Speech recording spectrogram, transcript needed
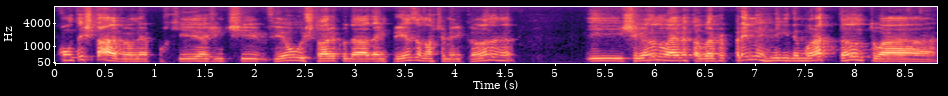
contestável, né? Porque a gente vê o histórico da, da empresa norte-americana, né? E chegando no Everton agora para a Premier League demorar tanto a,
